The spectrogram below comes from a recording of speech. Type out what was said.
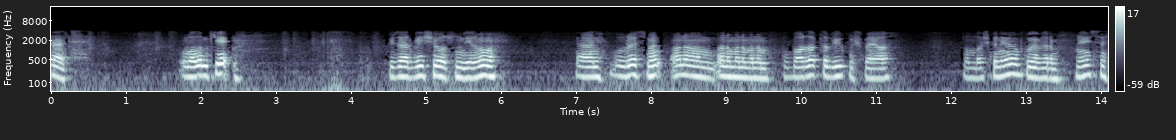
Evet. Umalım ki güzel bir şey olsun diyelim ama yani bu resmen anam anam anam anam bu bardak da büyükmüş be ya. Lan başka ne koyabilirim? Neyse.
